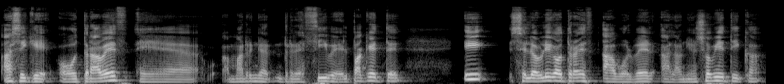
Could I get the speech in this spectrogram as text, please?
Así que otra vez eh, recibe el paquete y se le obliga otra vez a volver a la Unión Soviética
